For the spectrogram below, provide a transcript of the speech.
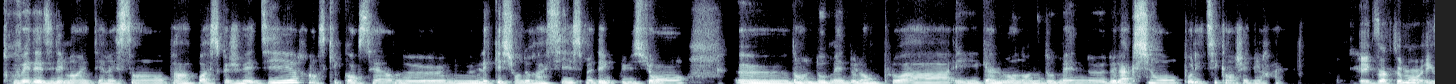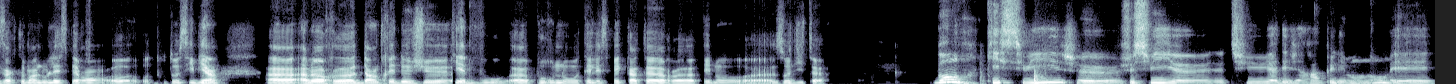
trouver des éléments intéressants par rapport à ce que je vais dire en ce qui concerne euh, les questions de racisme, d'inclusion dans le domaine de l'emploi et également dans le domaine de l'action politique en général. Exactement, exactement, nous l'espérons tout aussi bien. Alors, d'entrée de jeu, qui êtes-vous pour nos téléspectateurs et nos auditeurs? Bon, qui suis-je? Je suis, euh, tu as déjà rappelé mon nom, mais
